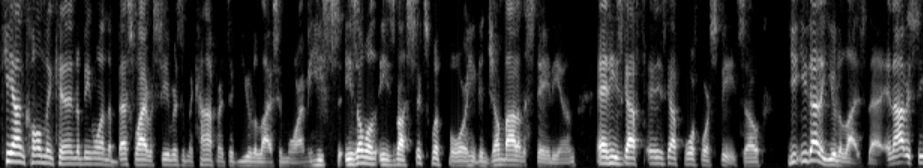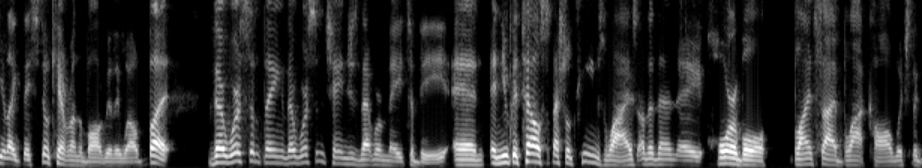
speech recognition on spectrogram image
Keon Coleman can end up being one of the best wide receivers in the conference if you utilize him more. I mean, he's he's almost he's about six foot four. He could jump out of a stadium, and he's got and he's got four four speed. So you, you got to utilize that. And obviously, like they still can't run the ball really well, but there were some things there were some changes that were made to be and and you could tell special teams wise other than a horrible blindside block call which the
